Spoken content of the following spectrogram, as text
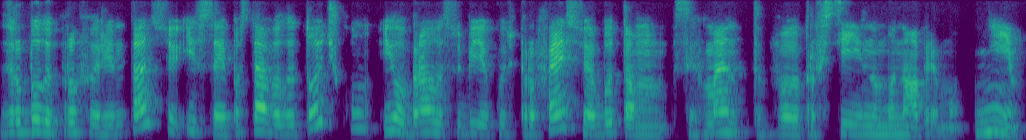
зробили профорієнтацію і все, і поставили точку, і обрали собі якусь професію або там сегмент в професійному напряму. Ні.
